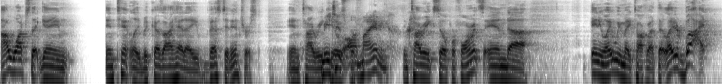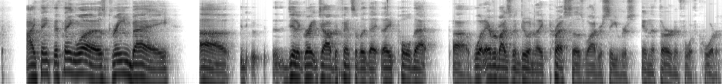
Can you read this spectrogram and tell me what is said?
I watched that game intently because I had a vested interest in Tyreek Me too Hill's on perf- Miami. in Tyreek Hill performance. And uh, anyway, we may talk about that later. But I think the thing was Green Bay uh, did a great job defensively. They, they pulled that uh, what everybody's been doing. They press those wide receivers in the third and fourth quarter,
